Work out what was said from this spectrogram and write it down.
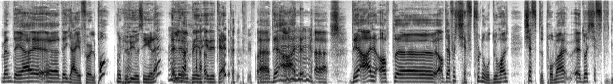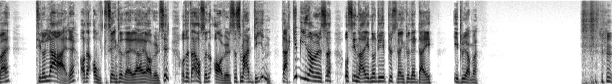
Men det jeg, eh, det jeg føler på, når du jo sier det, eller blir irritert, eh, det er, eh, det er at, at jeg får kjeft for noe du har kjeftet på meg Du har kjeftet meg til å lære at jeg alltid skal inkludere deg i avgjørelser. Og dette er også en avgjørelse som er din. Det er ikke min avgjørelse å si nei når de plutselig har inkludert deg i programmet.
